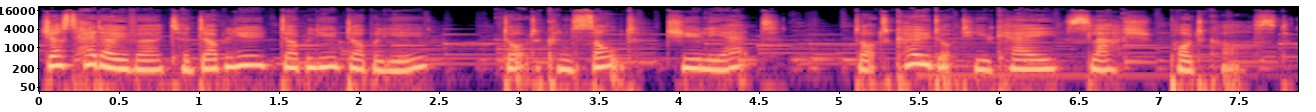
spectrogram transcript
just head over to www.consultjuliet.co.uk slash podcast.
